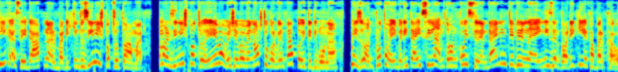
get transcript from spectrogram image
ঠিক আছে এটা আপনার বাড়ি কিন্তু জিনিসপত্র তো আমার। আমার জিনিসপত্র এইভাবে সেভাবে নষ্ট করবেন তা তো হইতে দিব না। আমি যখন প্রথম এই বাড়িতে আইছিলাম তখন কইছিলেন ডাইনিং টেবিল নাই নিজের ঘরে গিয়ে খাবার খাও।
